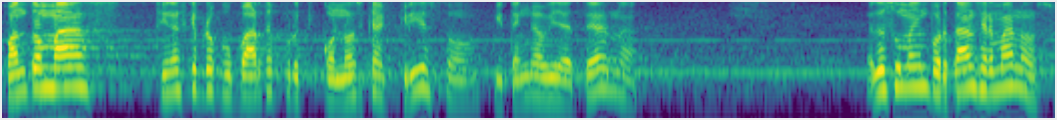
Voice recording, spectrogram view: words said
¿cuánto más tienes que preocuparte porque conozca a Cristo y tenga vida eterna? Es de suma importancia, hermanos.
